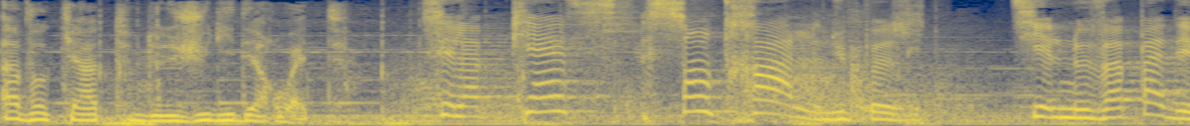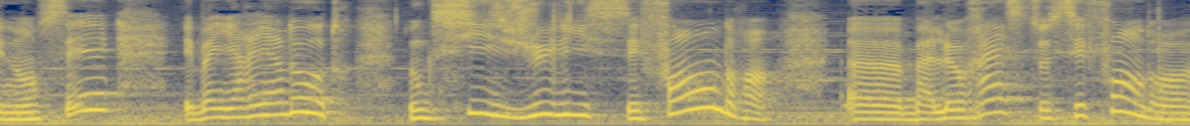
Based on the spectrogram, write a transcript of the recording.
avocate de Julie Derouette. C'est la pièce centrale du puzzle. Si elle ne va pas dénoncer, eh ben il y a rien d'autre. Donc si Julie s'effondre, euh, bah, le reste s'effondre.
